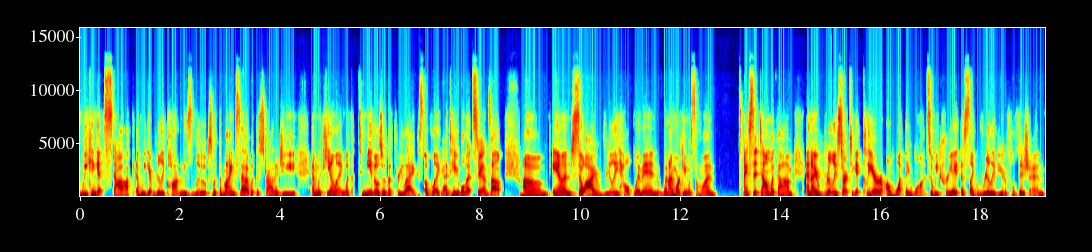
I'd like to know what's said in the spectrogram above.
We can get stuck and we get really caught in these loops with the mindset, with the strategy, and with healing. With to me, those are the three legs of like yeah. the table that stands up. Mm-hmm. Um, and so I really help women when I'm working with someone I sit down with them and I really start to get clear on what they want. So we create this like really beautiful vision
